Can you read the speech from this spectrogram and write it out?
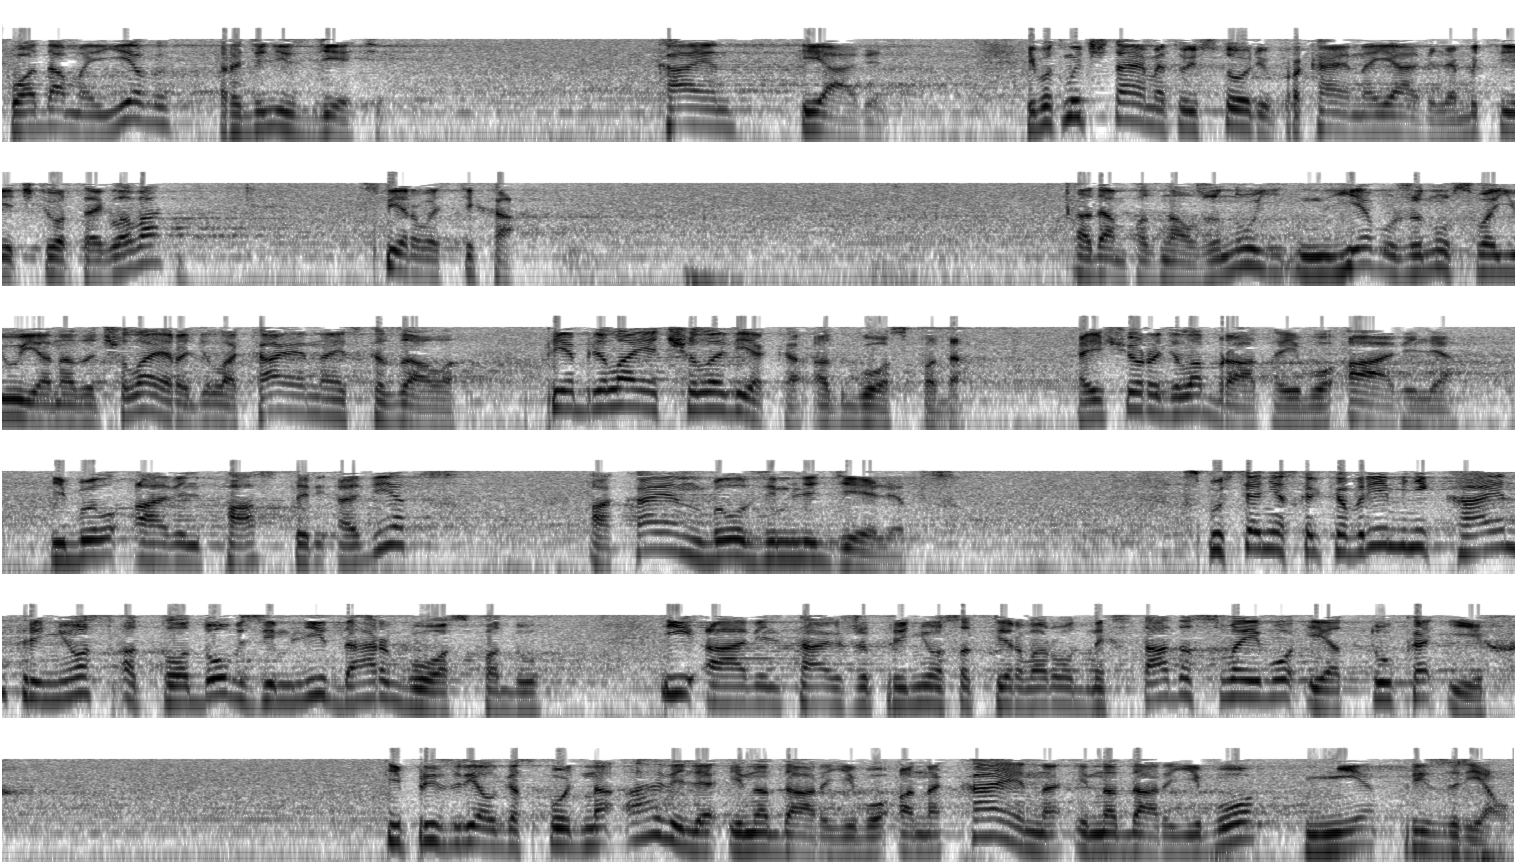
У Адама и Евы родились дети. Каин и Авель. И вот мы читаем эту историю про Каина и Авеля, Бытие 4 глава, с первого стиха. Адам познал жену, Еву, жену свою, и она зачала и родила Каина, и сказала, «Приобрела я человека от Господа». А еще родила брата его, Авеля. И был Авель пастырь овец, а Каин был земледелец. Спустя несколько времени Каин принес от плодов земли дар Господу, и Авель также принес от первородных стада своего и от тука их. И презрел Господь на Авеля и на дар его, а на Каина и на дар его не презрел.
